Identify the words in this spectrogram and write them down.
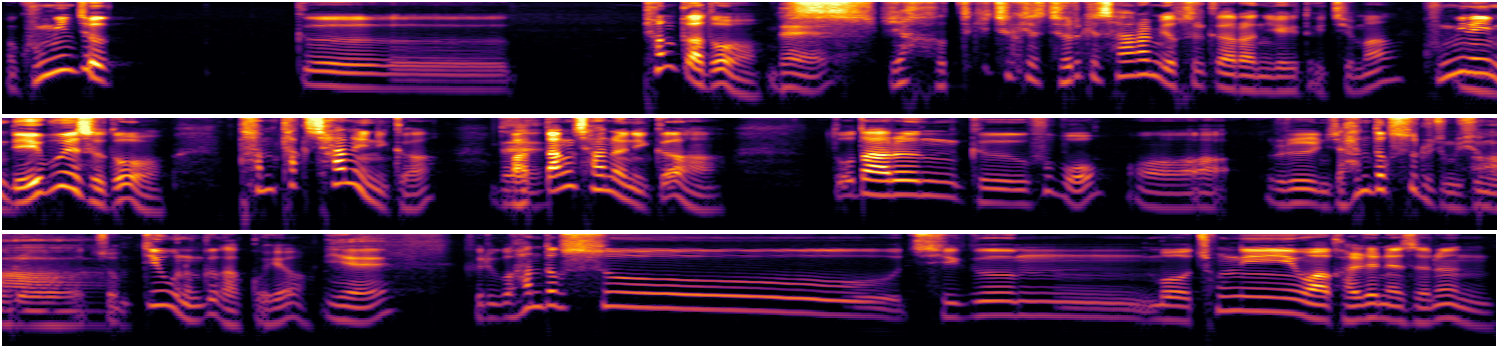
어, 국민적 그 평가도 네. 야 어떻게 저렇게 저렇게 사람이 없을까라는 얘기도 있지만 국민의힘 음. 내부에서도 탐탁치 않으니까 네. 마땅치 않으니까 또 다른 그 후보를 이제 한덕수를 중심으로 아. 좀 띄우는 것 같고요. 예. 그리고 한덕수 지금 뭐 총리와 관련해서는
